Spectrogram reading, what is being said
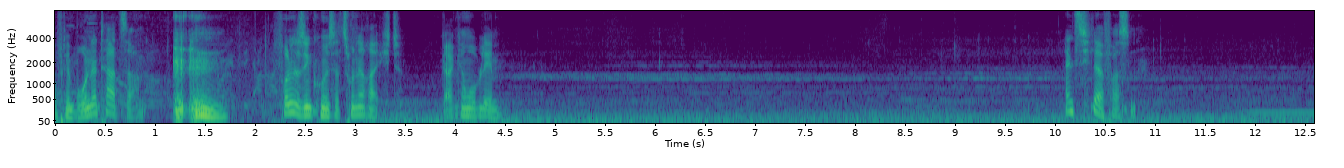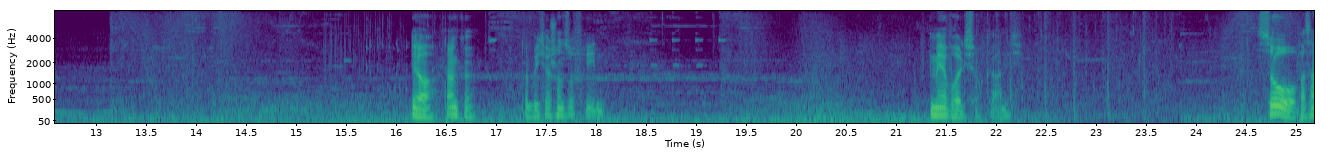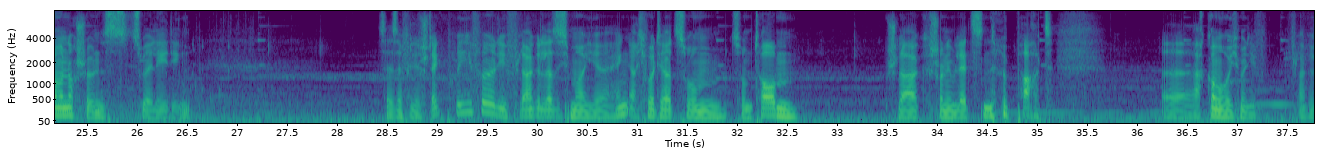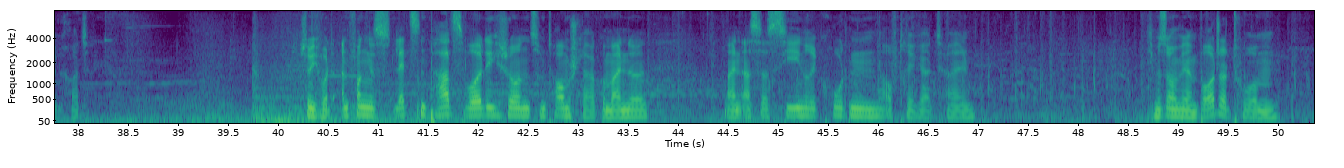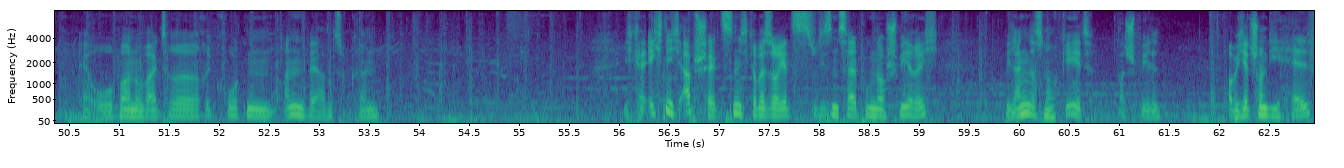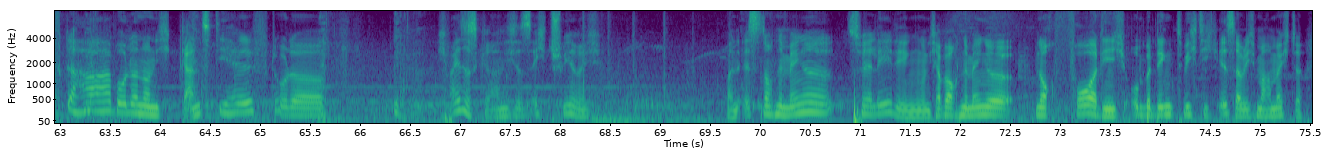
Auf dem Boden der Tatsachen. Volle Synchronisation erreicht. Gar kein Problem. Ein Ziel erfassen. Ja, danke. Dann bin ich ja schon zufrieden. Mehr wollte ich auch gar nicht. So, was haben wir noch Schönes zu erledigen? Sehr, sehr viele Steckbriefe. Die Flagge lasse ich mal hier hängen. Ach, ich wollte ja zum, zum Taubenschlag schon im letzten Part. Äh, ach komm, hol ich mir die Flagge gerade. Stimmt, ich wollte Anfang des letzten Parts wollte ich schon zum Taubenschlag und meine meinen Assassinen-Rekruten Aufträge erteilen. Ich muss auch wieder einen Borgia-Turm erobern, um weitere Rekruten anwerben zu können. Ich kann echt nicht abschätzen, ich glaube, es ist auch jetzt zu diesem Zeitpunkt noch schwierig, wie lange das noch geht, das Spiel. Ob ich jetzt schon die Hälfte habe oder noch nicht ganz die Hälfte oder... Ich weiß es gar nicht, das ist echt schwierig. Man ist noch eine Menge zu erledigen und ich habe auch eine Menge noch vor, die nicht unbedingt wichtig ist, aber ich machen möchte.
